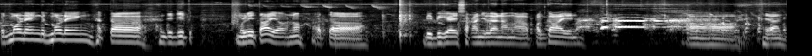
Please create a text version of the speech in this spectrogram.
Good morning, good morning. At uh, dito muli tayo no. At uh, bibigay sa kanila ng uh, pagkain. Ah, yan.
